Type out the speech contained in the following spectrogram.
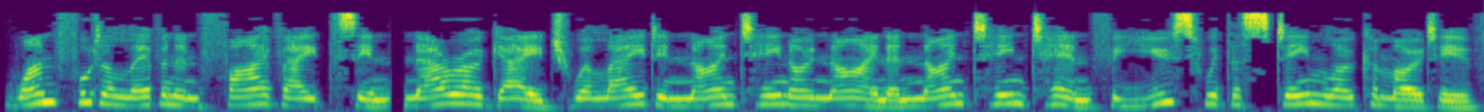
1 foot 11 and 5 eighths in narrow gauge were laid in 1909 and 1910 for use with a steam locomotive.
